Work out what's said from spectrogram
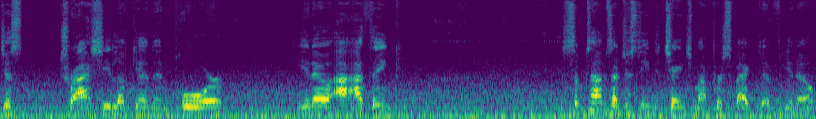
just trashy looking and poor you know I, I think uh, sometimes I just need to change my perspective you know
